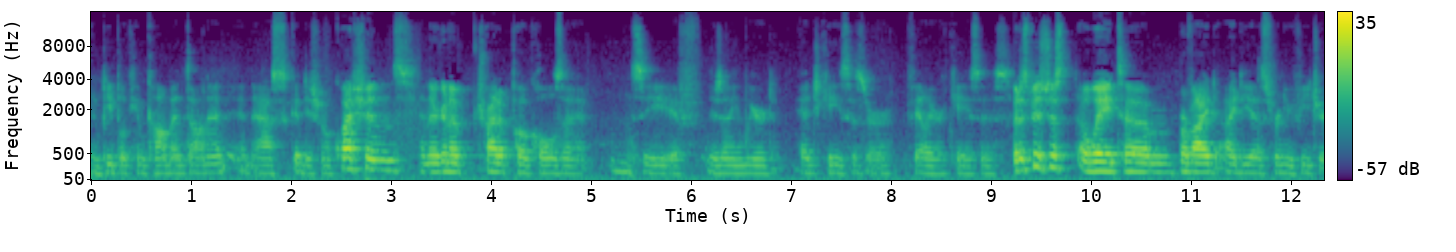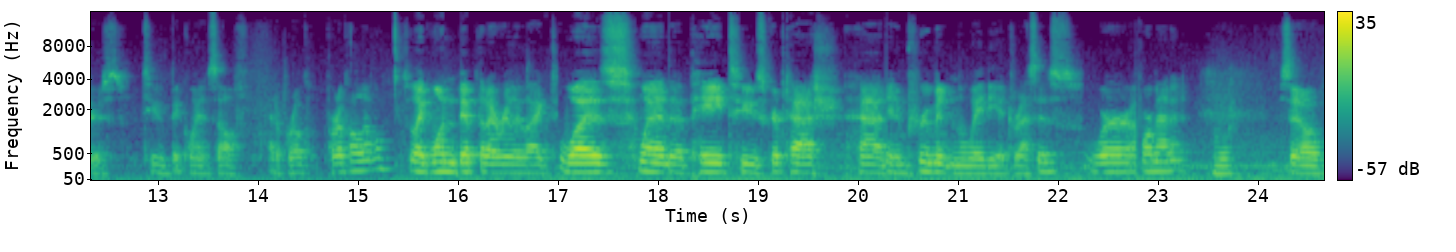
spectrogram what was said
and people can comment on it and ask additional questions and they're going to try to poke holes in it and see if there's any weird edge cases or failure cases. But it's just a way to um, provide ideas for new features to Bitcoin itself. at a pro- protocol level. So, like one BIP that I really liked was when the pay to script hash had an improvement in the way the addresses were formatted. Mhm. So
